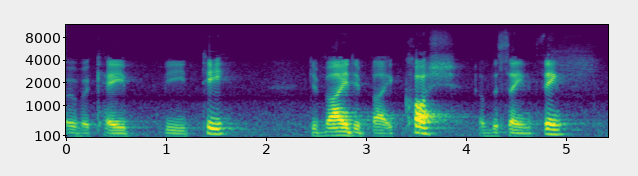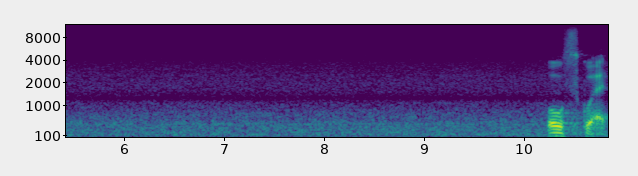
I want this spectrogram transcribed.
over kBt divided by cosh of the same thing all squared.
